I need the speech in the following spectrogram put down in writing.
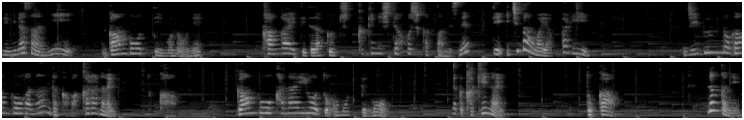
で皆さんに願望っていうものをね、考えていただくきっかけにしてほしかったんですね。で、一番はやっぱり自分の願望がなんだかわからないとか、願望を叶えようと思っても、なんか書けないとか、なんかね、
